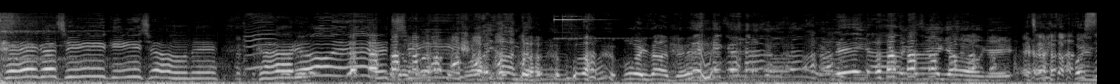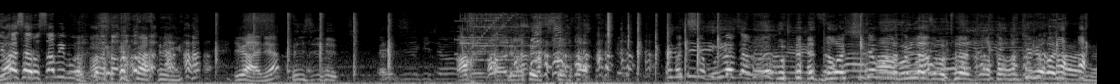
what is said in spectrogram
해가 지기 전에 가려 했지. 뭐가 이상한데? 뭐가, 뭐가 이상한데? 내가 항상 내가 여기. 재밌다. 벌스 가사로 싸비 부르기. 이거 아니야? 진짜 몰랐어 몰랐어. 누가 진짜 몰랐어. 몰랐어 몰랐어 웃기려고 하지 않았네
